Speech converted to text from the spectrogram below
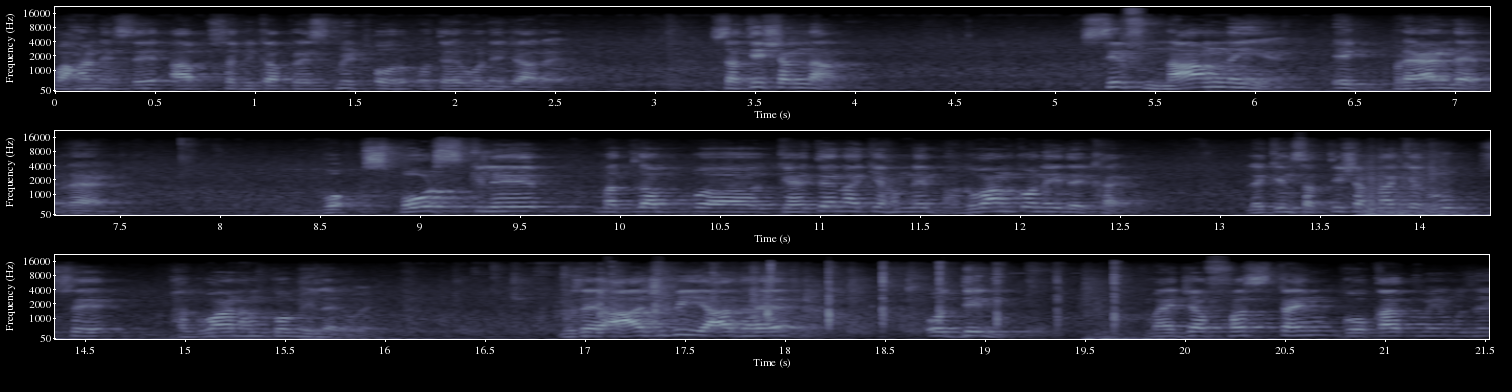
बहाने से आप सभी का प्रेस मीट हो, होते होने जा रहा है। सतीश अन्ना सिर्फ़ नाम नहीं है एक ब्रांड है ब्रांड स्पोर्ट्स के लिए मतलब कहते हैं ना कि हमने भगवान को नहीं देखा है लेकिन सतीश अन्ना के रूप से भगवान हमको मिले हुए। मुझे आज भी याद है वो दिन। मैं जब फ़र्स्ट टाइम गोकाक में मुझे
